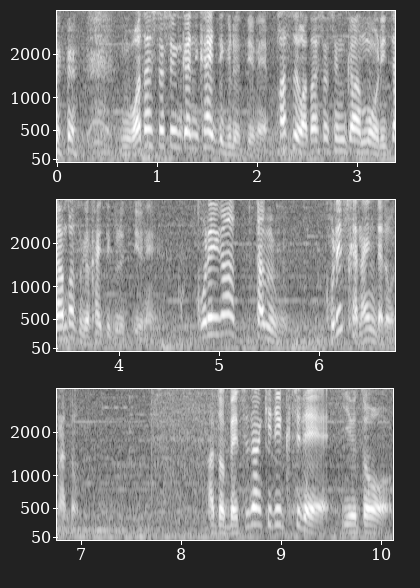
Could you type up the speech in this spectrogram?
もう渡した瞬間に返ってくるっていうねパス渡した瞬間もうリターンパスが返ってくるっていうね。これが多分これしかないんだろうなと。あと別な切り口で言うと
